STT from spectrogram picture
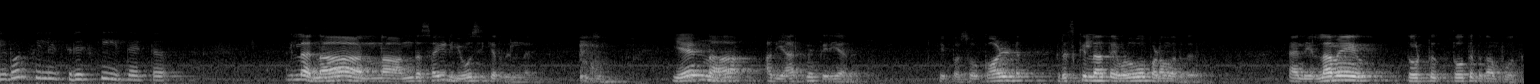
you don't feel it's risky that இல்லை நான் நான் அந்த சைடு யோசிக்கிறது இல்லை. ஏன்னா அது யாருக்குமே தெரியாது. இப்போ ஸோ கால்டு ரிஸ்க் இல்லாத எவ்வளவோ படம் வருது. அண்ட் எல்லாமே தோற்று தோத்துட்டு தான் போகுது.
